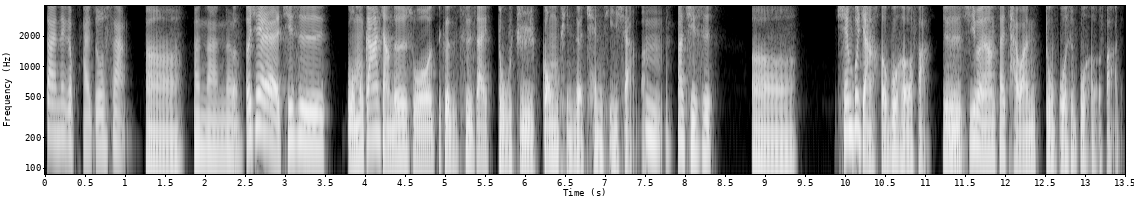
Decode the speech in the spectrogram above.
在那个牌桌上啊，很难的。而且其实我们刚刚讲的是说，这个是在赌局公平的前提下嘛，嗯。那其实呃，先不讲合不合法，就是嗯。基本上在台湾赌博是不合法的。嘛，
